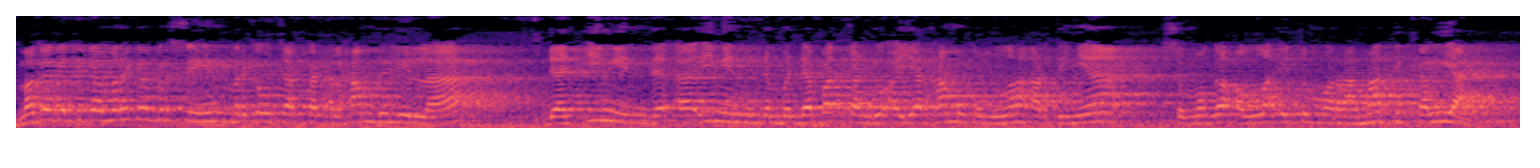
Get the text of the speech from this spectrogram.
Maka ketika mereka bersin, mereka ucapkan alhamdulillah dan ingin uh, ingin mendapatkan doa yarhamukumullah artinya semoga Allah itu merahmati kalian.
